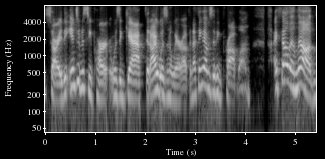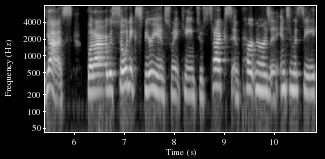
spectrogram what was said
sorry, the intimacy part was a gap that I wasn't aware of. And I think that was a big problem. I fell in love, yes, but I was so inexperienced when it came to sex and partners and intimacy.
